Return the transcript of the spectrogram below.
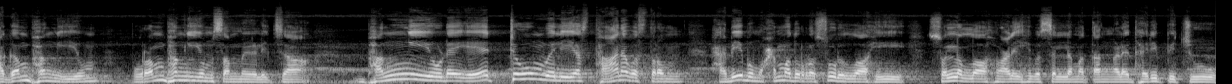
അകംഭംഗിയും പുറംഭംഗിയും സമ്മേളിച്ച ഭംഗിയുടെ ഏറ്റവും വലിയ സ്ഥാനവസ്ത്രം ഹബീബ് മുഹമ്മദുർ റസൂലുല്ലാഹി സൊല്ലാഹു അലഹി വസല്ലമ തങ്ങളെ ധരിപ്പിച്ചു.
